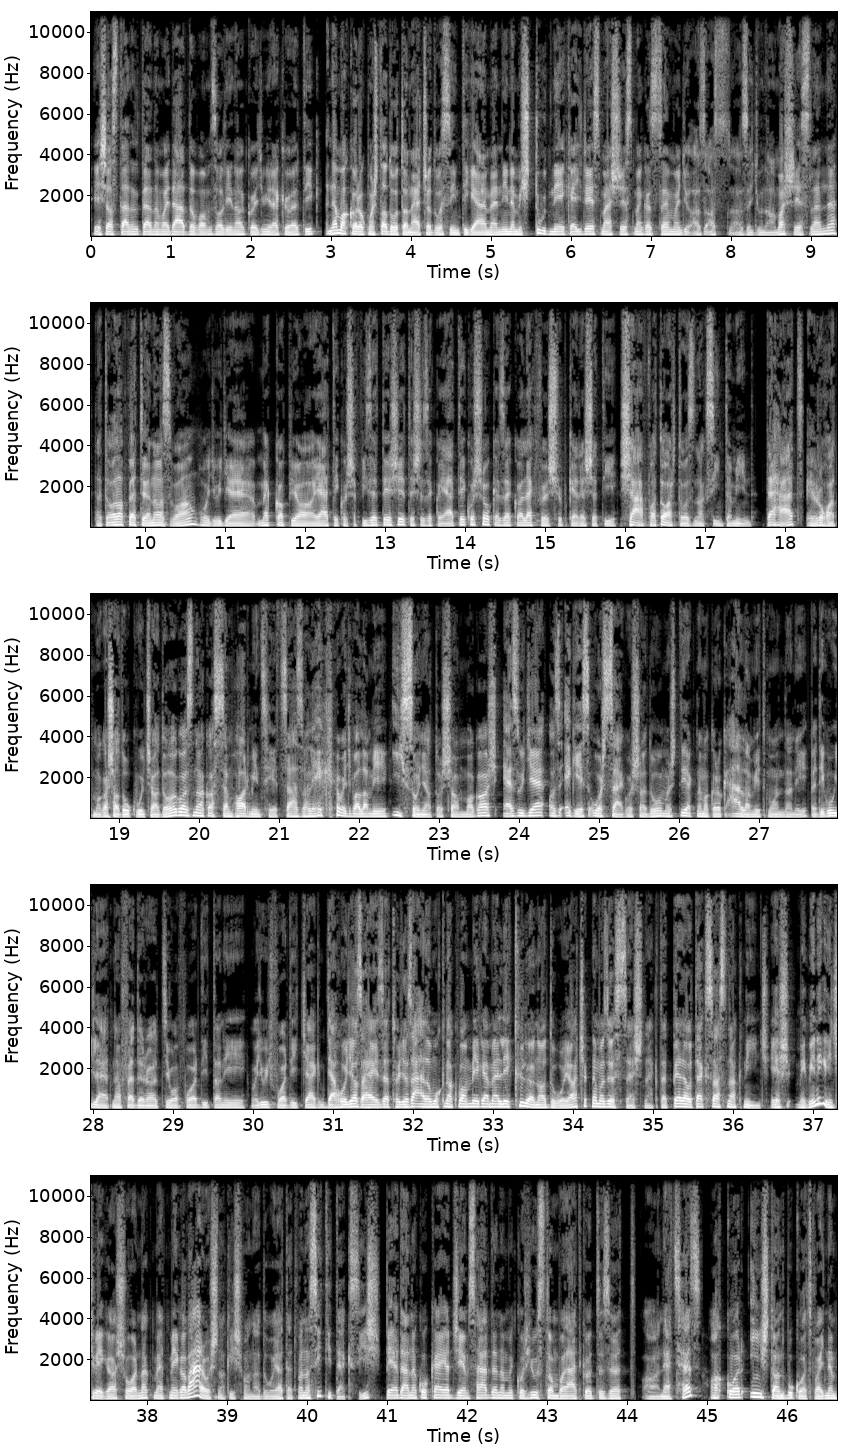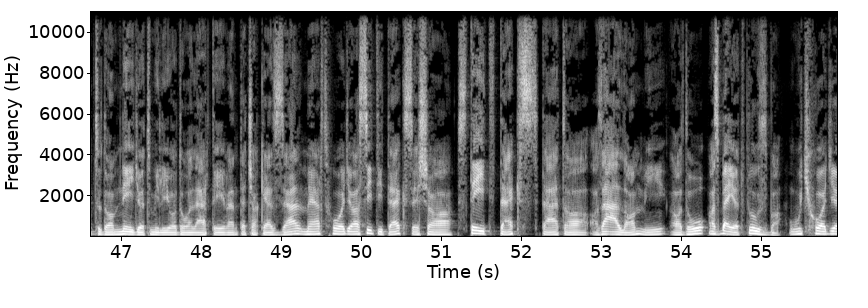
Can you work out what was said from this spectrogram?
és aztán utána majd átdobom Zolinak, hogy mire költik. Nem akarok most adótanácsadó szintig elmenni, nem is tudnék egyrészt, másrészt meg azt hiszem, hogy az, az, az egy unalmas rész lenne. Tehát alapvetően az van, hogy ugye megkapja a játékos a fizetését, és ezek a játékosok, ezek a legfősőbb kereseti sávba tartoznak dolgoznak szinte mind. Tehát rohadt magas adókulcsal dolgoznak, azt hiszem 37 százalék, vagy valami iszonyatosan magas. Ez ugye az egész országos adó, most direkt nem akarok államit mondani, pedig úgy lehetne a federalt jól fordítani, vagy úgy fordítják, de hogy az a helyzet, hogy az államoknak van még emellé külön adója, csak nem az összesnek. Tehát például Texasnak nincs, és még mindig nincs vége a sornak, mert még a városnak is van adója, tehát van a City Tax is. Például okáért James Harden, amikor Houstonból átköltözött a Netshez, akkor instant bukott, vagy nem tudom, tudom, 4-5 millió dollárt évente csak ezzel, mert hogy a City Tax és a State Tax, tehát a, az állami adó, az bejött pluszba. Úgyhogy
